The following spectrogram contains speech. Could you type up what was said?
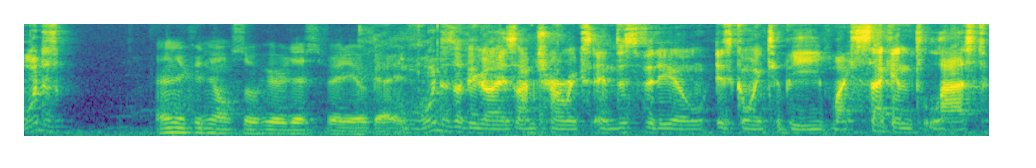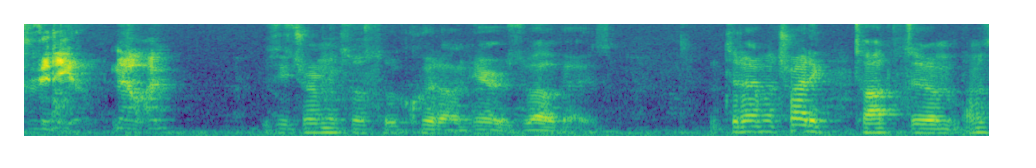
what is And you can also hear this video, guys. what is up, you guys? I'm Charmix, and this video is going to be my second last video. Now, I'm You see, Charmix also quit on here as well, guys. And today I'm gonna try to talk to him. I'm gonna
